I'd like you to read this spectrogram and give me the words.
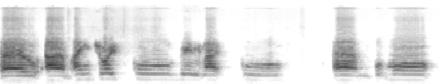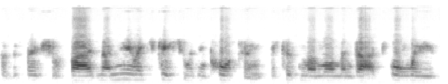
So um, I enjoyed school, really liked school, um, but more for the social side. And I knew education was important because my mum and dad always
